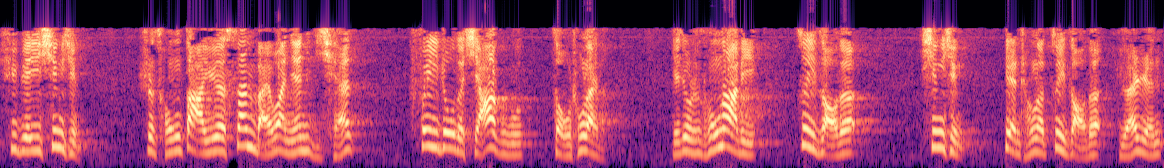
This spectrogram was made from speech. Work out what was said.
区别于猩猩，是从大约三百万年以前非洲的峡谷走出来的，也就是从那里最早的猩猩变成了最早的猿人，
